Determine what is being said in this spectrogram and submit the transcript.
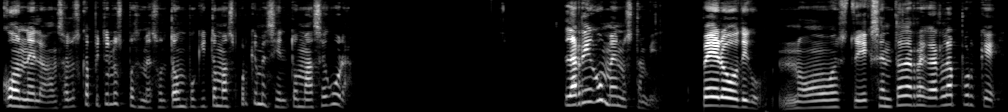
Con el avance de los capítulos, pues me he soltado un poquito más porque me siento más segura. La riego menos también. Pero digo, no estoy exenta de regarla porque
